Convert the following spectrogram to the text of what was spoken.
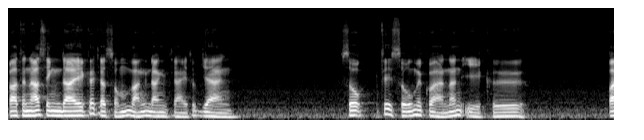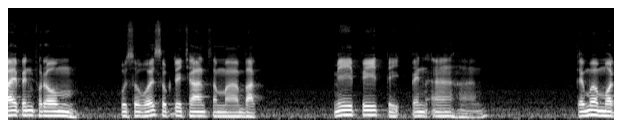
ปรารถนาสิ่งใดก็จะสมหวังดังใจทุกอย่าง สุขที่สูงไปกว่านั้นอีกคือ ไปเป็นพรหม ผู้สวยสุขด้วยฌานสมาบัติ มีปีติเป็นอาหาร แต่เมื่อหมด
